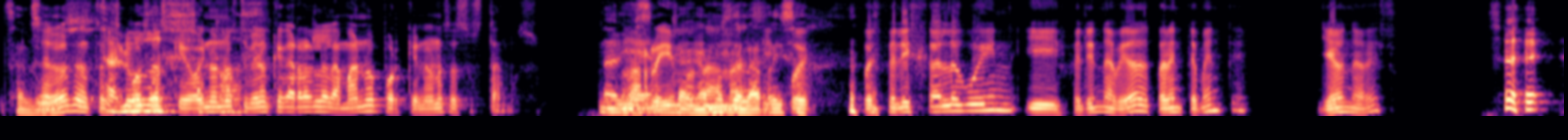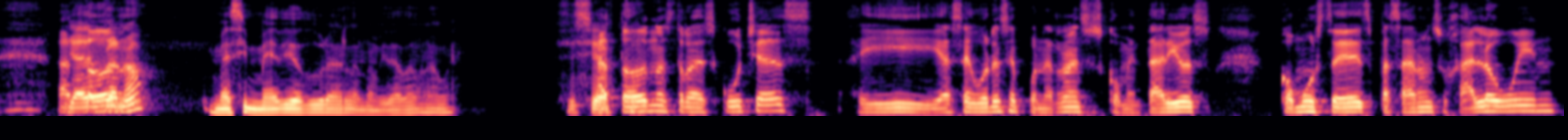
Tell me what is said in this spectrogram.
saludos. Saludos a nuestras Saludos esposas que hoy no nos tuvieron que agarrarle la mano porque no nos asustamos. Está Nos bien. reímos cagamos nada de la más, risa. Pues, pues feliz Halloween y feliz Navidad, aparentemente. Ya una vez. a, ¿Ya de todos, plano? Mes y medio dura la Navidad ahora, güey. Sí, a cierto. todos nuestros escuchas, ahí asegúrense de ponerlo en sus comentarios cómo ustedes pasaron su Halloween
